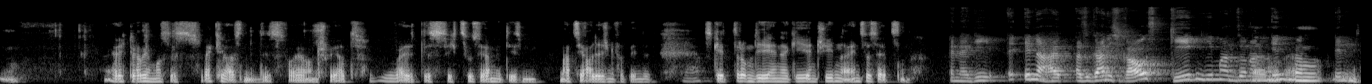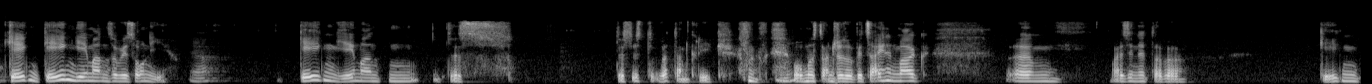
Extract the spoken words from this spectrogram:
ich glaube, ich muss es weglassen, das Feuer und Schwert, weil das sich zu sehr mit diesem Martialischen verbindet. Ja. Es geht darum, die Energie entschieden einzusetzen. Energie innerhalb, also gar nicht raus gegen jemanden, sondern in, ähm, in. Gegen, gegen jemanden sowieso nie. Ja. Gegen jemanden, das das ist, wird dann Krieg. Mhm. Ob man es dann schon so bezeichnen mag, ähm, weiß ich nicht, aber gegen,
